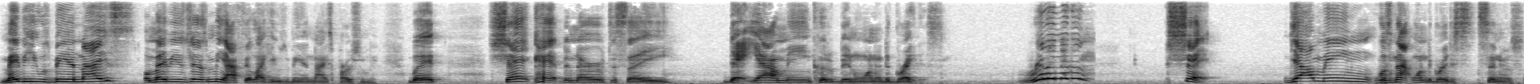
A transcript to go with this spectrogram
Maybe he was being nice, or maybe it's just me. I feel like he was being nice personally. But Shaq had the nerve to say that Yao Ming could have been one of the greatest. Really, nigga? Shaq. Yao Ming was not one of the greatest centers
